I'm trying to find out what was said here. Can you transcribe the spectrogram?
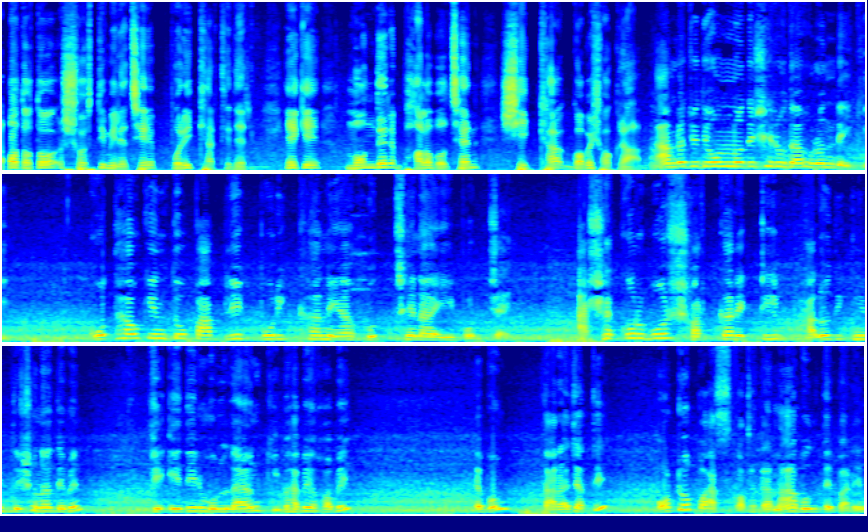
আপাতত স্বস্তি মিলেছে পরীক্ষার্থীদের। একে মন্দের ভালো বলছেন শিক্ষা গবেষকরা। আমরা যদি অন্য দেশের উদাহরণ দেখি, কোথাও কিন্তু পাবলিক পরীক্ষা নেওয়া হচ্ছে না এই পর্যায়ে। আশা করব সরকার একটি ভালো দিক নির্দেশনা দেবেন যে এদের মূল্যায়ন কীভাবে হবে এবং তারা যাতে অটো পাস কথাটা না বলতে পারেন,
